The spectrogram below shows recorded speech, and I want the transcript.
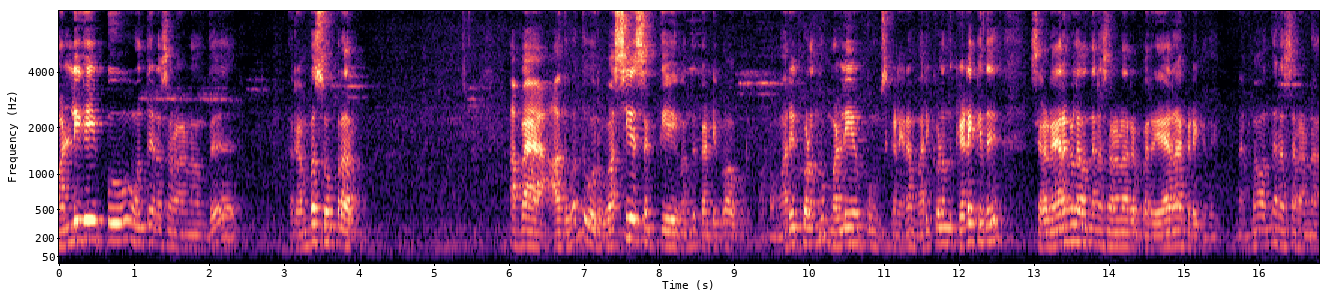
மல்லிகைப்பூவும் வந்து என்ன சொல்கிறாங்கன்னா வந்து ரொம்ப சூப்பராக இருக்கும். அப்போ அது வந்து ஒரு வசிய சக்தியை வந்து கண்டிப்பாக கொடுக்கும். அப்போ மறிக்கொழுந்தும் மல்லிகைப்பூவும் சிக்கனா மறிக்கொழுந்து கிடைக்குது. சில நேரங்களில் வந்து என்ன சொன்னா ரொம்ப ரேராக கிடைக்குது. நம்ம வந்து என்ன சொன்னோன்னா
